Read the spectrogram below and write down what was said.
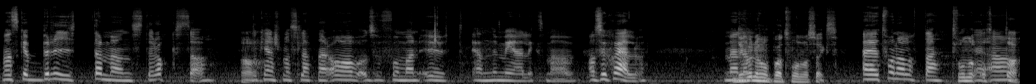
man ska bryta mönster också. Ja. Då kanske man slappnar av och så får man ut ännu mer liksom av, av sig själv. Men Det var om- du hoppade 206. eh, 208. 208? Eh, ja.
